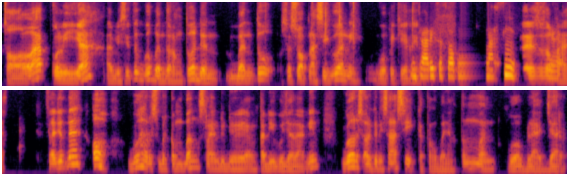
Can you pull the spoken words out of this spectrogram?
sholat kuliah habis itu gue bantu orang tua dan bantu sesuap nasi gue nih gue pikirin. Mencari sesuap nasi. dari sesuap Iya. nasi. Selanjutnya oh gue harus berkembang selain dunia yang tadi gue jalanin gue harus organisasi. Ketemu banyak teman gue belajar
